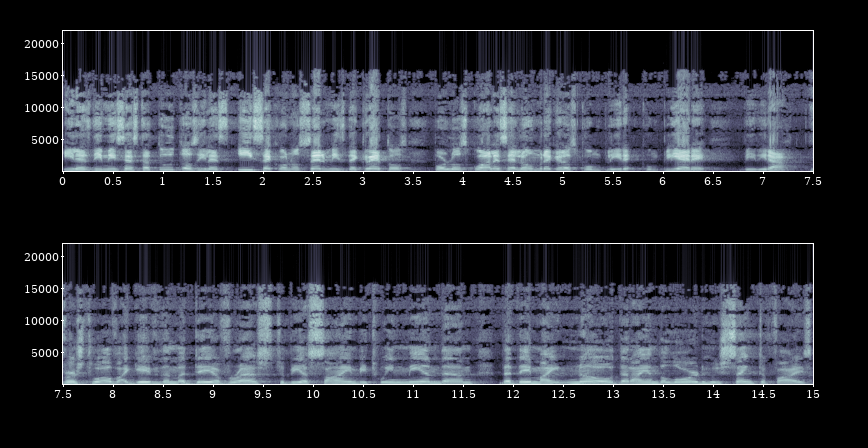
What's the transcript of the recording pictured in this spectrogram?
Y les di mis estatutos y les hice conocer mis decretos, por los cuales el hombre que los cumplire- cumpliere vivirá. Verse 12 I gave them a day of rest to be a sign between me and them, that they might know that I am the Lord who sanctifies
